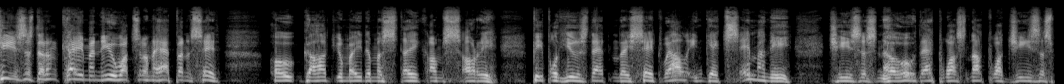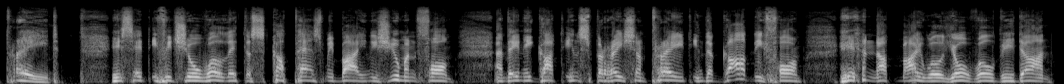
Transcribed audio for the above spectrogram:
Jesus didn't came and knew what's going to happen and said, Oh God, you made a mistake. I'm sorry. People use that and they said, Well, in Gethsemane, Jesus, no, that was not what Jesus prayed. He said, If it's your will, let this cup pass me by in his human form. And then he got inspiration, prayed in the godly form, Not my will, your will be done.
